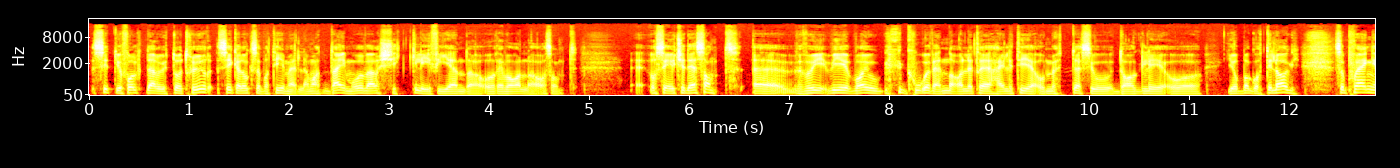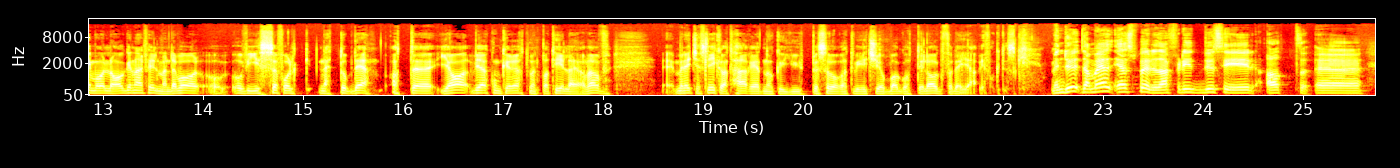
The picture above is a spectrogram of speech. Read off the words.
sitter jo folk der ute og tror, sikkert også partimedlemmer, at de må jo være skikkelige fiender og rivaler og sånt. Eh, og så er jo ikke det sant. For vi, var jo gode venner alle tre hele tida og møttes jo daglig og jobba godt i lag. Så poenget med å lage denne filmen det var å, vise folk nettopp det. At eh, ja, vi har konkurrert om et partilederverv. Men det er ikke slik at her er det noe dype sår at vi ikke jobber godt i lag, for det gjør vi faktisk. Men du, da må jeg, jeg spørre deg, fordi du sier at uh,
